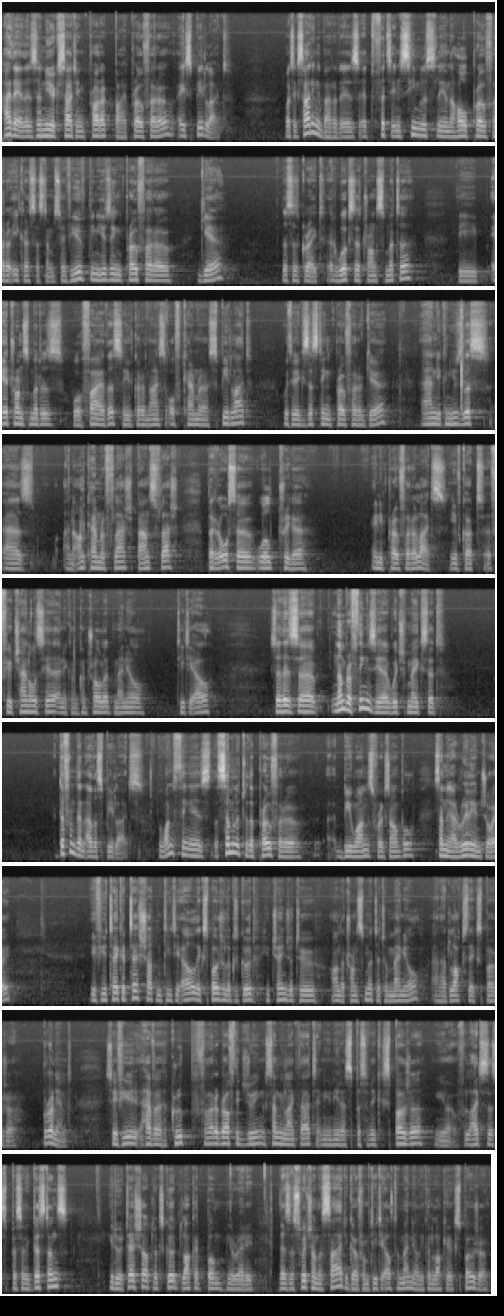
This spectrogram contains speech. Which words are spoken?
Hi there, there's a new exciting product by Profoto, a speedlight. What's exciting about it is it fits in seamlessly in the whole Profoto ecosystem. So if you've been using Profoto gear, this is great. It works as a transmitter. The air transmitters will fire this, so you've got a nice off-camera speedlight with your existing Profoto gear. And you can use this as an on-camera flash, bounce flash, but it also will trigger any Profoto lights. You've got a few channels here and you can control it, manual, TTL. So there's a number of things here which makes it different than other speedlights. The one thing is, similar to the Profoto uh, B1s, for example, something I really enjoy, if you take a test shot in TTL, the exposure looks good, you change it to, on the transmitter to manual, and that locks the exposure. Brilliant. So if you have a group photograph that you're doing, something like that, and you need a specific exposure, you have lights a specific distance, you do a test shot, looks good, lock it, boom, you're ready. There's a switch on the side, you go from TTL to manual, you can lock your exposure.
